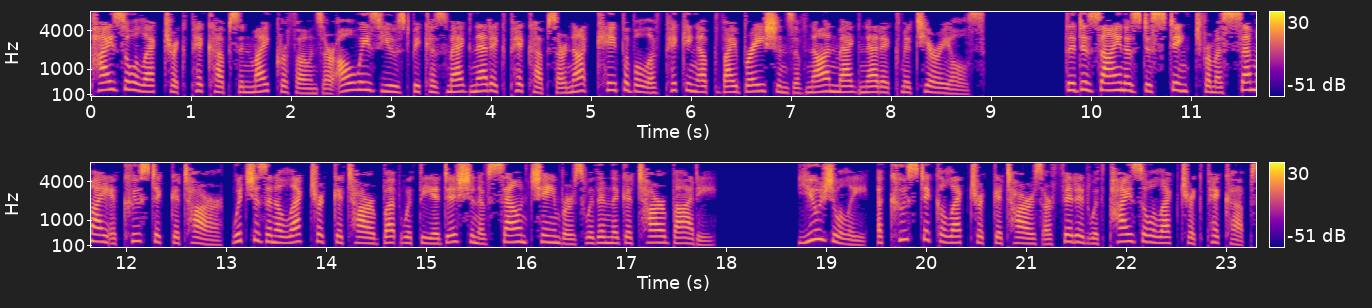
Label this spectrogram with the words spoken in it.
piezoelectric pickups and microphones are always used because magnetic pickups are not capable of picking up vibrations of non-magnetic materials. The design is distinct from a semi-acoustic guitar, which is an electric guitar but with the addition of sound chambers within the guitar body. Usually, acoustic electric guitars are fitted with piezoelectric pickups,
